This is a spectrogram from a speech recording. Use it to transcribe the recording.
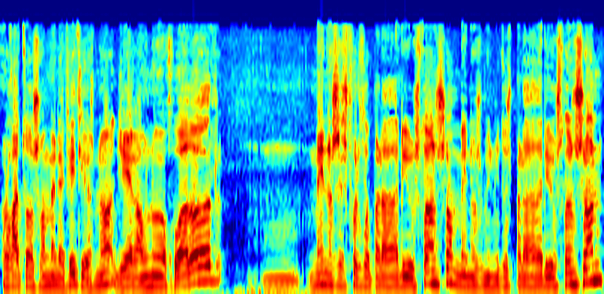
Olga, todos son beneficios, ¿no? Llega un nuevo jugador, mm, menos esfuerzo para Darius Thompson, menos minutos para Darius Thompson,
